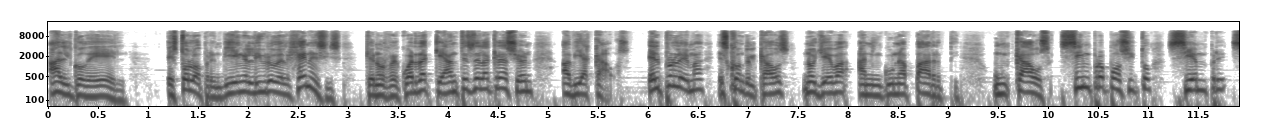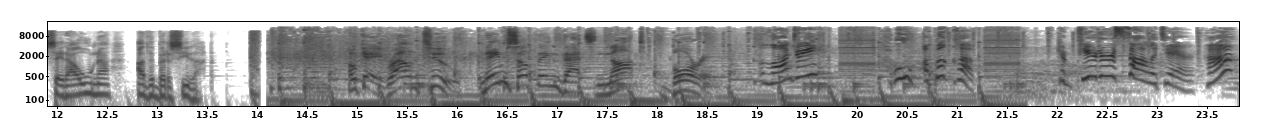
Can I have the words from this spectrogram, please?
algo de él. Esto lo aprendí en el libro del Génesis, que nos recuerda que antes de la creación había caos. El problema es cuando el caos no lleva a ninguna parte. Un caos sin propósito siempre será una adversidad. Okay, round two. Name something that's not boring. laundry? Ooh, a book club. Computer solitaire, huh?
